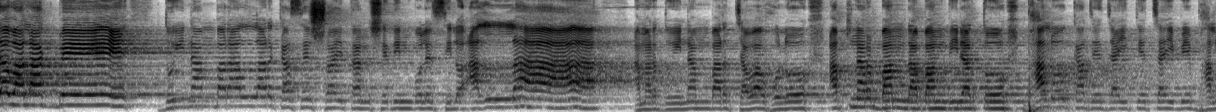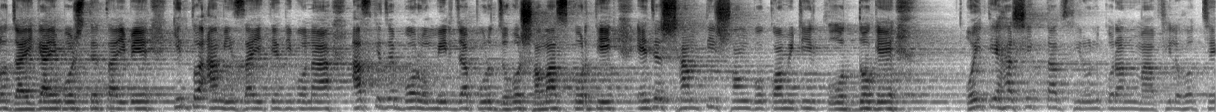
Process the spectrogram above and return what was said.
দেওয়া লাগবে। দুই নাম্বার আল্লাহর কাছে শয়তান সেদিন বলেছিল, আল্লাহ, আমার দুই নাম্বার চাওয়া হলো আপনার বান্দা বান্দিরা তো ভালো কাজে যাইতে চাইবে, ভালো জায়গায় বসতে চাইবে, কিন্তু আমি যাইতে দিব না। আজকে যে বড় মির্জাপুর যুব সমাজ কর্তৃক এই যে শান্তি সংঘ কমিটির উদ্যোগে ঐতিহাসিক তার সিরুল কোরআন মাহফিল হচ্ছে,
